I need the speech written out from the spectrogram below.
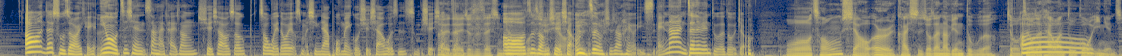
哦，你在苏州 OK，对因为我之前上海台商学校的时候，周围都会有什么新加坡、美国学校或者是什么学校。对对，就是在新加坡哦，这种学学校，嗯，这种学校很有意思。哎，那你在那边读了多久？我从小二开始就在那边读了，就只有在台湾读过一年级。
